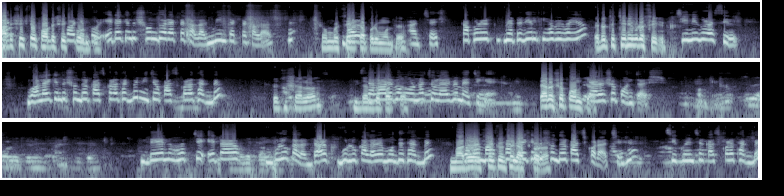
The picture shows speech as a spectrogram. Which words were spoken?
36 থেকে 46 পর্যন্ত। এটা কিন্তু সুন্দর একটা কালার মিন্ট একটা কালার সম্পূর্ণ সিল্ক কাপড়ের মধ্যে। আচ্ছা কাপড়ের ম্যাটেরিয়াল কি হবে ভাইয়া? এটা হচ্ছে চিনিগুড়া সিল্ক চিনিগুড়া সিল্ক গলায় কিন্তু সুন্দর কাজ করা থাকবে নিচেও কাজ করা থাকবে। এটা এবং ওড়না চলে আসবে ম্যাচিং এ। 1350 তেরোশো পঞ্চাশ। দেন হচ্ছে এটা ব্লু কালার ডার্ক ব্লু কালারের মধ্যে থাকবে। সুন্দর কাজ করা আছে হ্যাঁ? সিকোয়েন্সের কাজ করা থাকবে।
